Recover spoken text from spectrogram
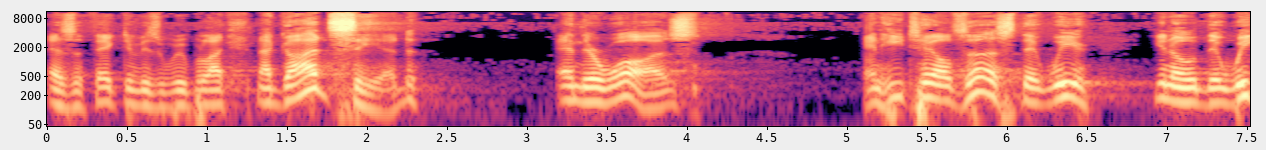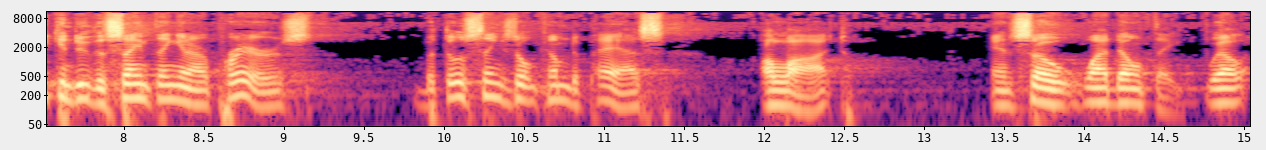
as effective as we would like? Now, God said, and there was, and He tells us that we you know, that we can do the same thing in our prayers, but those things don't come to pass a lot. And so, why don't they? Well,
